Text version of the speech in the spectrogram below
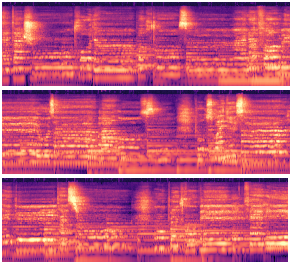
attachons trop d'importance à la forme et aux apparences pour soigner sa réputation. On peut tromper, faire illusion,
